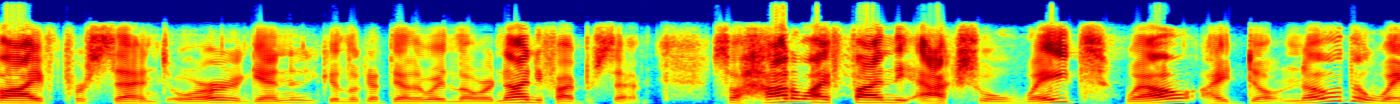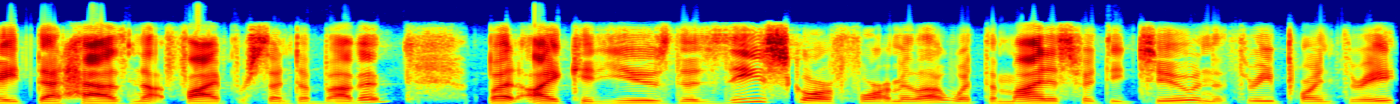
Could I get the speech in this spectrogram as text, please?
5%, or again, you could look at the other way, lower 95%. So how do I find the actual weight? Well, I don't know the weight that has not 5% above it, but I could use the z-score formula with the minus 52 and the 3.3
